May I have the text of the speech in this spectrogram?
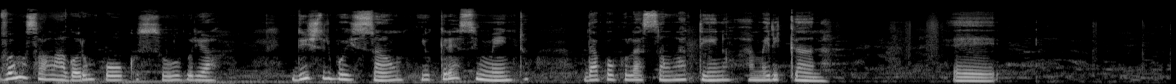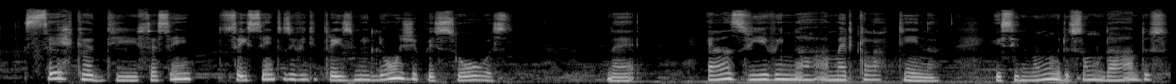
vamos falar agora um pouco sobre a distribuição e o crescimento da população latino-americana. É, cerca de 623 milhões de pessoas, né, elas vivem na América Latina. Esse número são dados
